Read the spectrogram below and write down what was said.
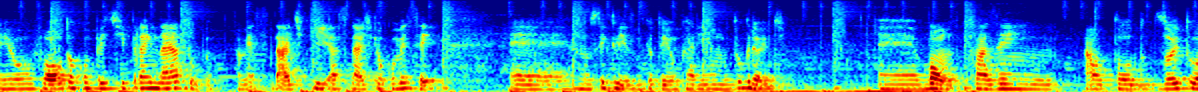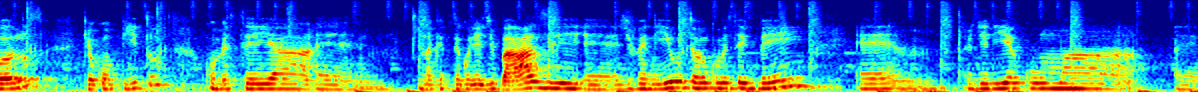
eu volto a competir para Indaiatuba, a minha cidade, que a cidade que eu comecei é, no ciclismo, que eu tenho um carinho muito grande. É, bom, fazem ao todo 18 anos que eu compito. Comecei a, é, na categoria de base, é, juvenil, então eu comecei bem, é, eu diria com uma. É,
